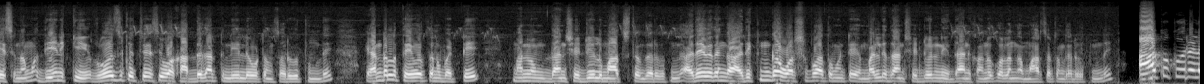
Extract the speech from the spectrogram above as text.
వేసినామో. దీనికి రోజుకి వచ్చేసి ఒక అర్ధ గంట నీళ్ళు ఇవ్వటం జరుగుతుంది. ఎండల తీవ్రతను బట్టి మనం దాని షెడ్యూల్ మార్చడం జరుగుతుంది. అదేవిధంగా అధికంగా వర్షపాతం ఉంటే మళ్ళీ దాని షెడ్యూల్ని దానికి అనుకూలంగా మార్చడం జరుగుతుంది. ఆకుకూరల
